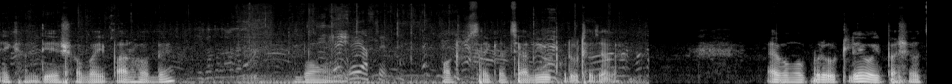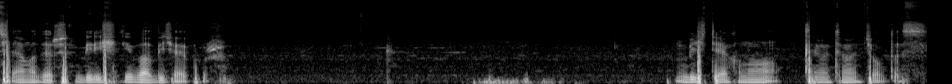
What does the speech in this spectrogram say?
এখান দিয়ে সবাই পার হবে। এবং এই আছে মোটর সাইকেল চালিয়ে উপরে উঠে যাবে। এবং উপরে উঠলে ওই পাশে হচ্ছে আমাদের বিরিশিরি বা বিজয়পুর। বৃষ্টি এখনও থেমে থেমে চলতেছে।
